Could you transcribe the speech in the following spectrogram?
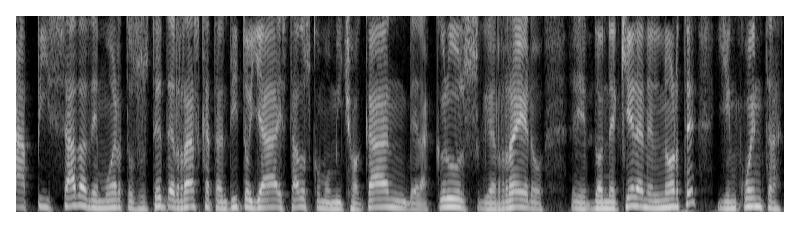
tapizada de muertos. Usted rasca tantito ya estados como Michoacán, Veracruz, Guerrero, eh, donde quiera en el norte y encuentra,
